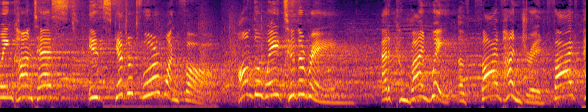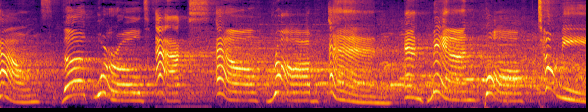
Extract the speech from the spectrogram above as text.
following contest is scheduled for one fall. On the way to the ring, at a combined weight of 505 pounds, the World Axe L. Rob N. and Man Ball Tony.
